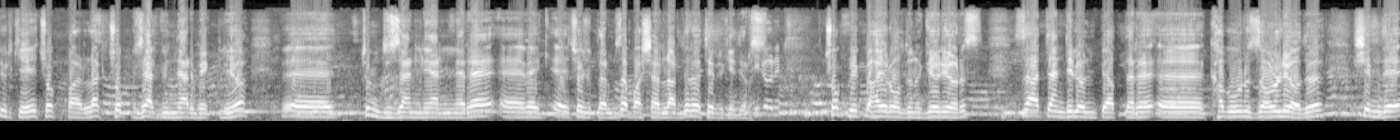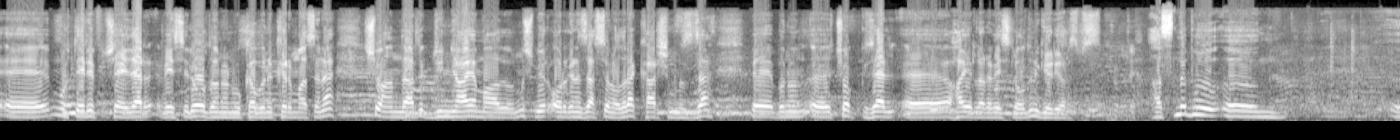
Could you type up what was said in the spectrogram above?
Türkiye'yi çok parlak, çok güzel günler bekliyor. Ve tüm düzenleyenlere e, ve e, çocuklarımıza başarılar diliyor tebrik ediyoruz. Çok büyük bir hayır olduğunu görüyoruz. Zaten dil olimpiyatları e, kabuğunu zorluyordu. Şimdi e, muhtelif şeyler vesile olduğunun bu kabuğunu kırmasına şu anda artık dünyaya mal olmuş bir organizasyon olarak karşımızda ve bunun e, çok güzel e, hayırlara vesile olduğunu görüyoruz biz. Aslında bu e, e,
